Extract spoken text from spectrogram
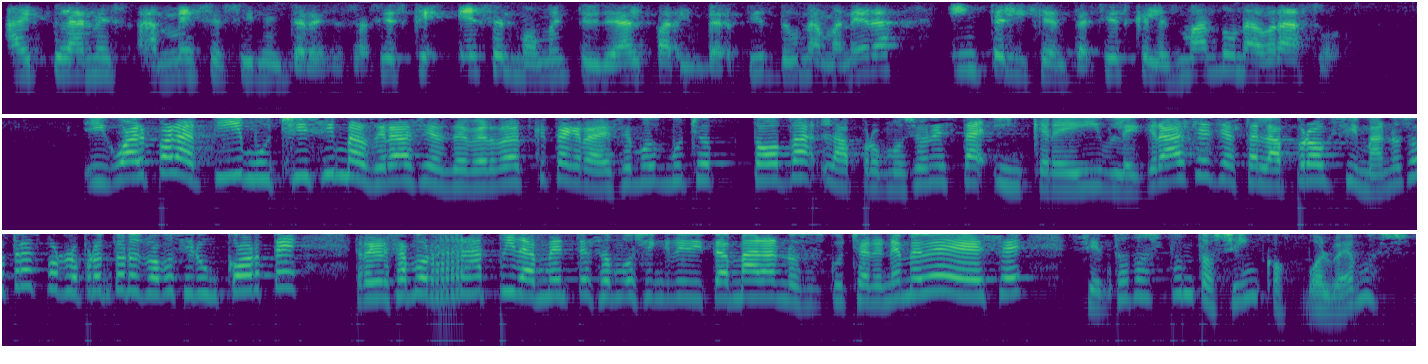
hay planes a meses sin intereses. Así es que es el momento ideal para invertir de una manera inteligente. Así es que les mando un abrazo. Igual para ti, muchísimas gracias, de verdad que te agradecemos mucho, toda la promoción está increíble. Gracias y hasta la próxima. Nosotras por lo pronto nos vamos a ir un corte, regresamos rápidamente, somos Ingrid y Tamara, nos escuchan en MBS 102.5, volvemos.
